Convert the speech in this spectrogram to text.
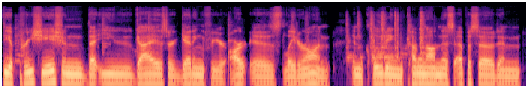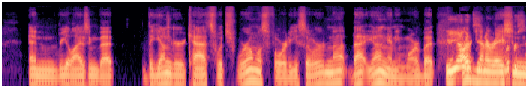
the appreciation that you guys are getting for your art is later on, including coming on this episode and and realizing that the younger cats, which we're almost 40, so we're not that young anymore, but young our generation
